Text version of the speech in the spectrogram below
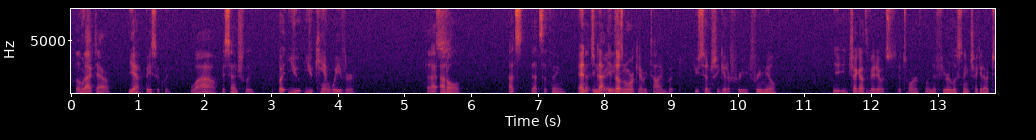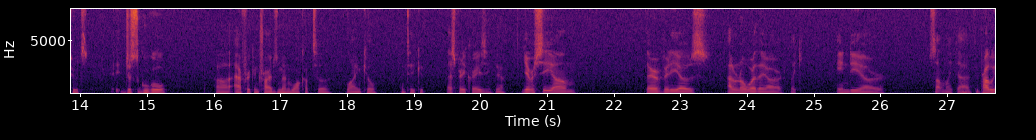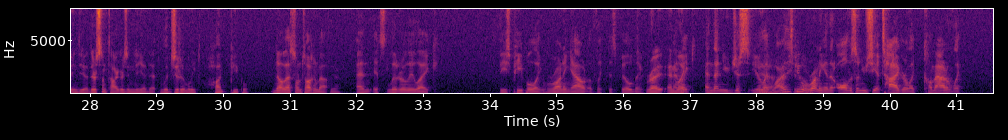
They'll Push- back down. yeah, basically. Wow. essentially. But you you can't waver a- at all. That's that's the thing, and That's it doesn't crazy. work every time. But you essentially get a free free meal. You, you check out the video; it's it's wonderful. And if you're listening, check it out too. It's it- just Google uh, African tribesmen walk up to lion kill and take it. That's pretty crazy. Yeah. You ever see um? There are videos. I don't know where they are, like India or something like that. Mm, probably India. There's some tigers in India that legitimately hunt people. No, that's what I'm talking about. Yeah. And it's literally like these people like running out of like this building. Right, And, and, like, like, and then you just you're like, why are these people one. running? And then all of a sudden you see a tiger like come out of like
